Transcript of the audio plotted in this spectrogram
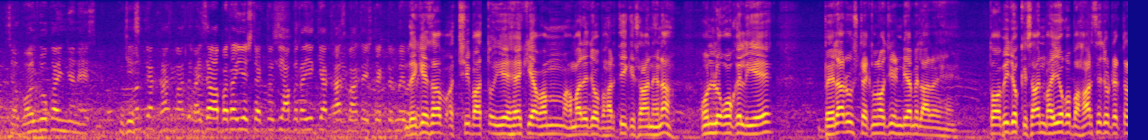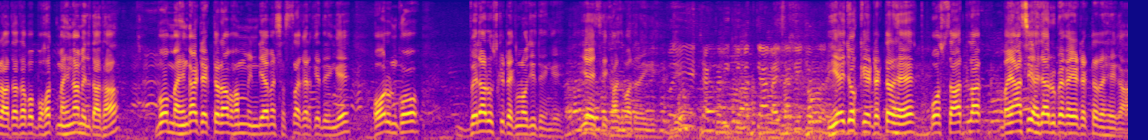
अच्छा वॉल्वो का इंजन है इसमें। जी और क्या खास बात है? भाई साहब आप बताइए इस ट्रैक्टर की आप बताइए क्या खास बात है इस ट्रैक्टर में? देखिए साहब अच्छी बात तो ये है कि अब हम हमारे जो भारतीय किसान हैं ना उन लोगों के लिए बेलारूस टेक्नोलॉजी इंडिया में ला रहे हैं। तो अभी जो किसान भाइयों को बाहर से जो ट्रैक्टर आता था वो बहुत महँगा मिलता था। वो महँगा ट्रैक्टर अब हम इंडिया में सस्ता करके देंगे और उनको बेलारूस की टेक्नोलॉजी देंगे। ये इसकी खास बात रहेगी। जी। ये जो ट्रैक्टर है वो सात लाख बयासी हज़ार रुपये का ये ट्रैक्टर रहेगा।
